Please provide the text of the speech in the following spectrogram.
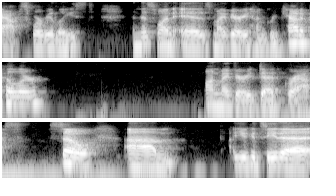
apps were released. And this one is My Very Hungry Caterpillar on My Very Dead Grass. So um, you can see the,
